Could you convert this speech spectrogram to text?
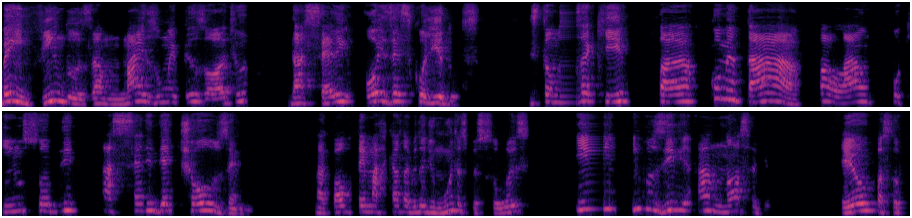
bem-vindos a mais um episódio da série Os Escolhidos. Estamos aqui para comentar, falar um pouquinho sobre a série The Chosen, na qual tem marcado a vida de muitas pessoas e, inclusive, a nossa vida. Eu, pastor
